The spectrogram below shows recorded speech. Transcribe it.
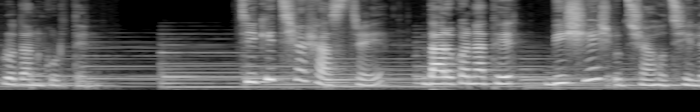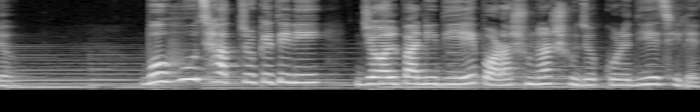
প্রদান করতেন। চিকিৎসা শাস্ত্রে দ্বারকানাথের বিশেষ উৎসাহ ছিল। বহু ছাত্রকে তিনি জলপানি দিয়ে পড়াশোনার সুযোগ করে দিয়েছিলেন।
